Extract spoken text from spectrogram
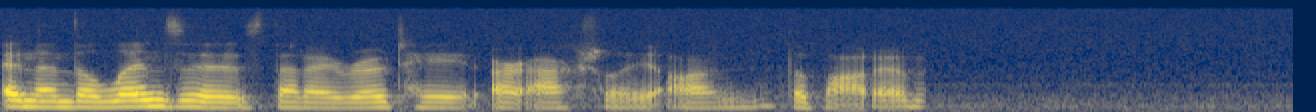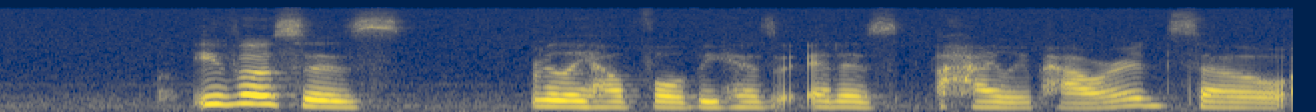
and then the lenses that I rotate are actually on the bottom. EVOS is really helpful because it is highly powered. So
